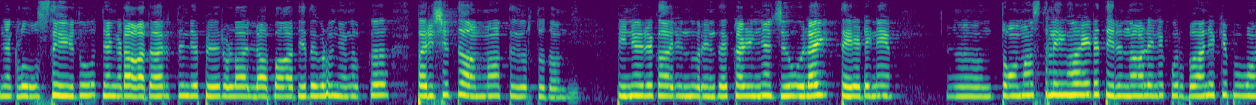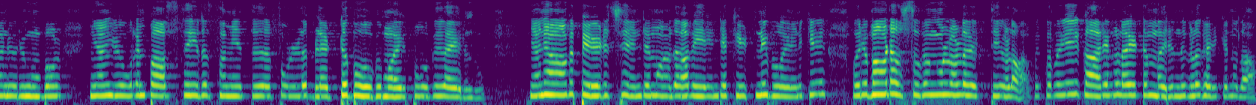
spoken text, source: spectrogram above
ഞാൻ ക്ലോസ് ചെയ്തു. ഞങ്ങളുടെ ആധാരത്തിന്റെ പേരുള്ള എല്ലാ ബാധ്യതകളും ഞങ്ങൾക്ക് പരിശുദ്ധ അമ്മ തീർത്തു തന്നു. പിന്നെ ഒരു കാര്യം എന്ന് പറയുന്നത് കഴിഞ്ഞ ജൂലൈ തേർഡിന് തോമസ് ലിങ്ങായുടെ തിരുനാളിന് കുർബാനയ്ക്ക് പോകാൻ ഒരുങ്ങുമ്പോൾ ഞാൻ യൂറിൻ പാസ് ചെയ്ത സമയത്ത് ഫുള്ള് ബ്ലഡ് പോകുമായി പോകുകയായിരുന്നു. ഞാൻ ആകെ പേടിച്ച് എന്റെ മാതാവ് എന്റെ കിഡ്നി പോയി. എനിക്ക് ഒരുപാട് അസുഖങ്ങളുള്ള വ്യക്തികളാണ് കുറേ കാര്യങ്ങളായിട്ട് മരുന്നുകൾ കഴിക്കുന്നതാണ്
